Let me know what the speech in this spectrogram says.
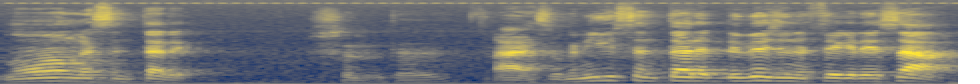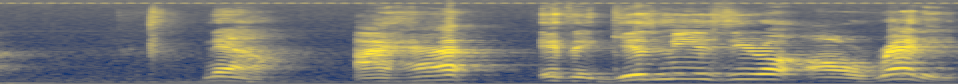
Long or synthetic? Synthetic. Alright, so we're gonna use synthetic division to figure this out. Now, I have, if it gives me a zero already,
